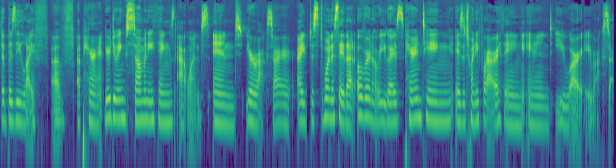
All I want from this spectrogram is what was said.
the busy life of a parent, you're doing so many things at once and you're a rock star. I just want to say that over and over, you guys, parenting is a 24 hour thing and you are a rock star.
